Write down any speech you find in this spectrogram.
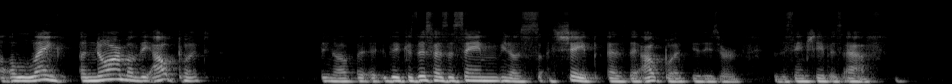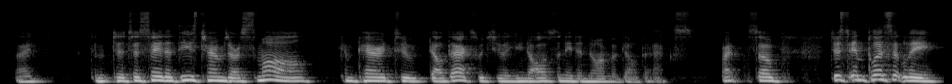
a, length, a norm of the output, you know, uh, uh, because this has the same, you know, shape as the output. These are the same shape as f, right? To, to, to say that these terms are small compared to delta x, which you, you also need a norm of delta x, right? So just implicitly,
